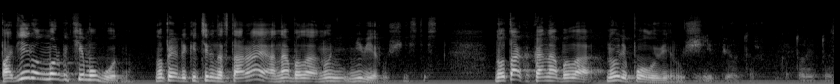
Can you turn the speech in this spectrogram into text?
По вере он может быть кем угодно. Например, Екатерина II, она была, ну, неверующей, естественно. Но так как она была, ну, или полуверующей. Или Петр, который тоже,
